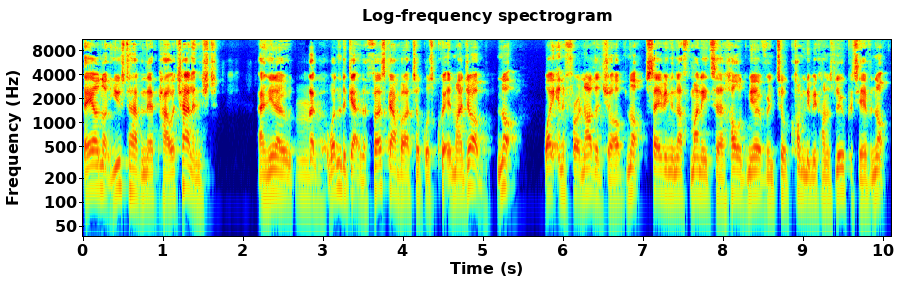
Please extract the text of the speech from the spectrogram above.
they are not used to having their power challenged. And you know, Mm. like one of the ga- the first gamble I took was quitting my job, not waiting for another job, not saving enough money to hold me over until comedy becomes lucrative, not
